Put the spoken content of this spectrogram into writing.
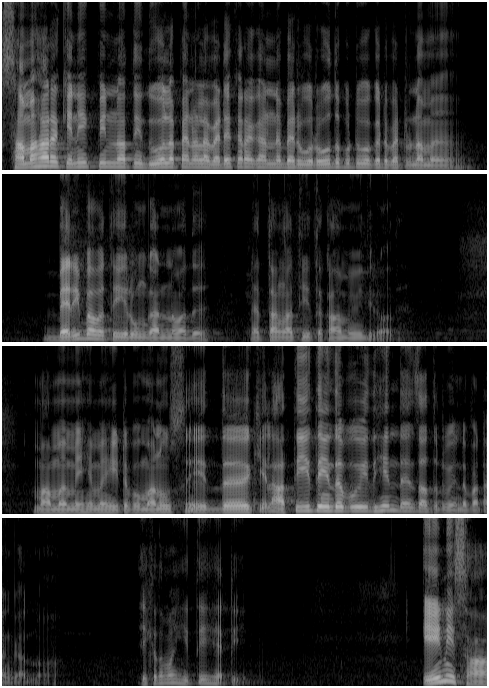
සමහර කෙනෙක් පින්වත්නි දුවල පැනලා වැඩ කරගන්න බැරුව රෝද පුටුවකට වැටුනම බැරි බව තේරුම් ගන්නවද? නැත්තම් අතීත කාමයේ විඳිනවද? මම මෙහෙම හිටපු මිනිස්සෙක්ද කියලා අතීතේ ඉඳපු විදිහෙන් දැන් සතුටු වෙන්න පටන් ගන්නවා. ඒක තමයි හිතේ හැටි. ඒ නිසා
